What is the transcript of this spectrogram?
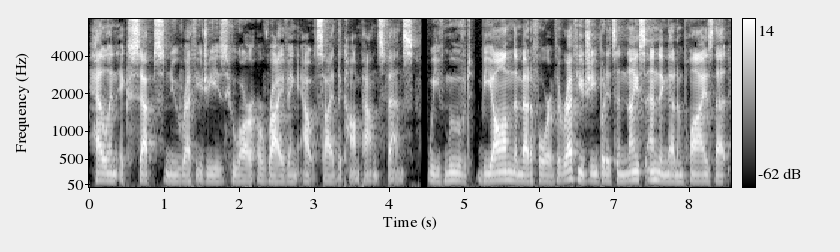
Helen accepts new refugees who are arriving outside the compound's fence. We've moved beyond the metaphor of the refugee, but it's a nice ending that implies that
